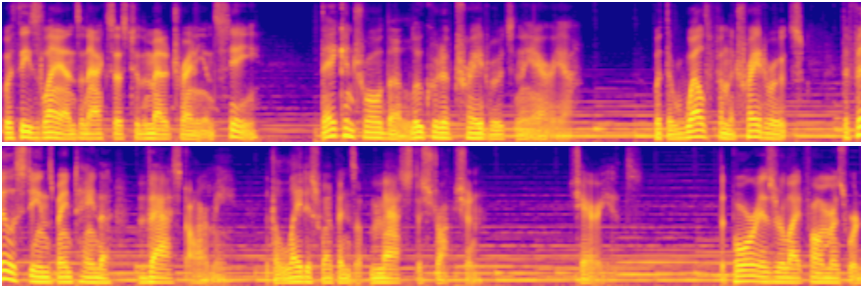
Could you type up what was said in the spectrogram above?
With these lands and access to the Mediterranean Sea, they controlled the lucrative trade routes in the area. With their wealth from the trade routes, the Philistines maintained a vast army with the latest weapons of mass destruction chariots. The poor Israelite farmers were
